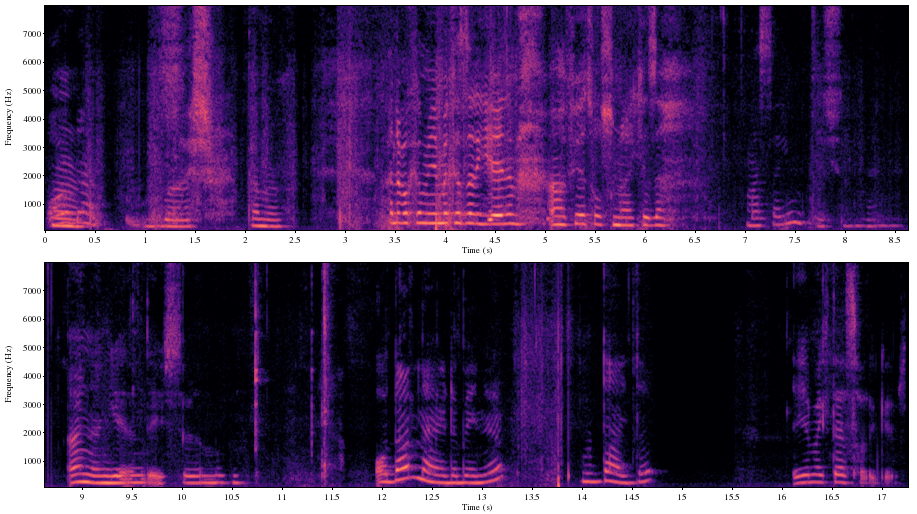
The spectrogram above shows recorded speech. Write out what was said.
oradan var. Tamam. Hadi bakalım yemek hazır yiyelim. Afiyet olsun herkese. Masayı mı taşıdın yani? Aynen yerini değiştirdim bugün. Odam nerede benim? Buradaydı. Yemekten sonra görürüz.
